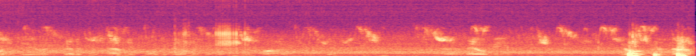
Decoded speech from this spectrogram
want to do instead of just having it told to them what they want to do, Father. Uh, they will be you know, open enough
